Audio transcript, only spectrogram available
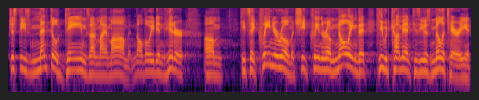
just these mental games on my mom. And although he didn't hit her, um, he'd say, Clean your room. And she'd clean the room, knowing that he would come in because he was military. And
